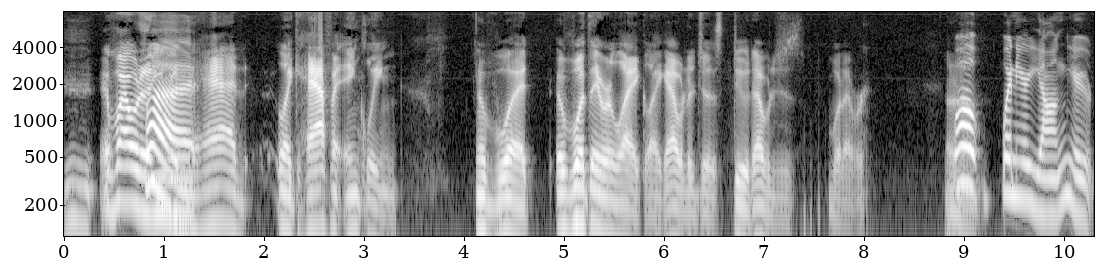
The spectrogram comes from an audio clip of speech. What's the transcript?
if I would have even had like half an inkling of what of what they were like, like I would have just, dude, I would have just whatever. Well, know. when you're young, you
